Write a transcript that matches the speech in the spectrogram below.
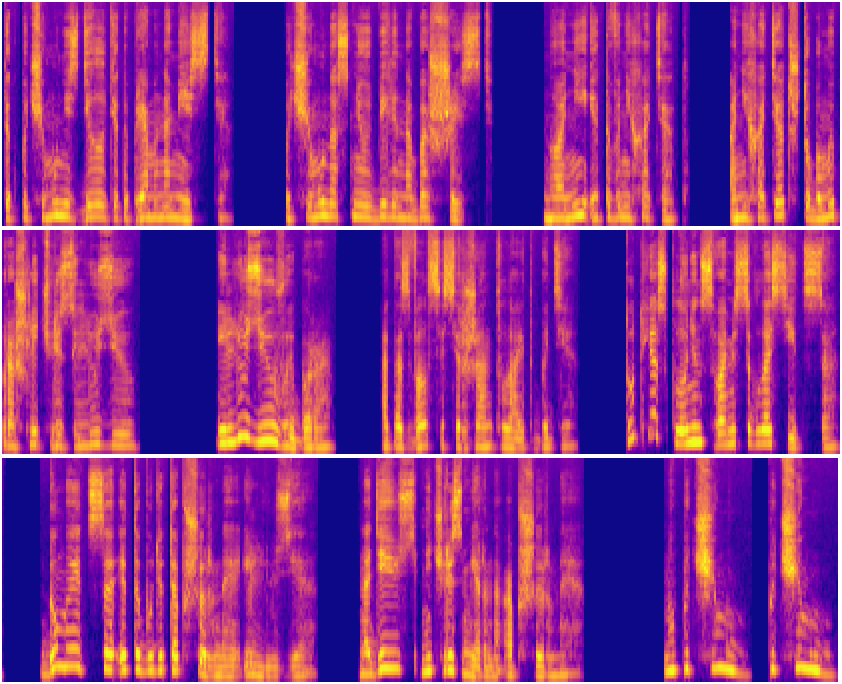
так почему не сделать это прямо на месте? Почему нас не убили на Б-6? Но они этого не хотят. Они хотят, чтобы мы прошли через иллюзию... Иллюзию выбора, отозвался сержант Лайтбоди. Тут я склонен с вами согласиться. Думается, это будет обширная иллюзия. Надеюсь, не чрезмерно обширная. Но почему? Почему?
